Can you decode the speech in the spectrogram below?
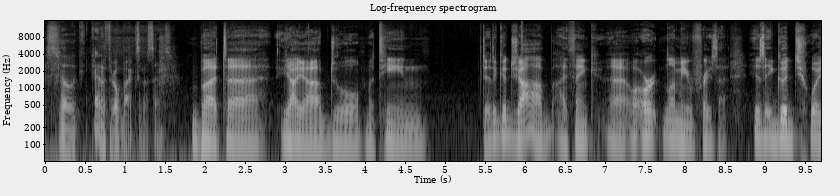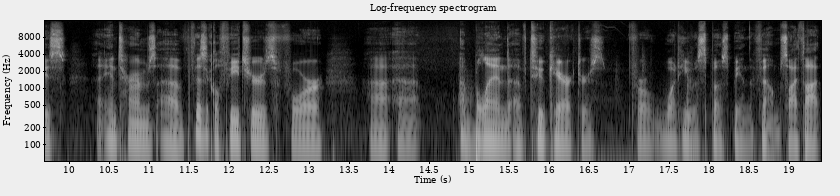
So it kind of throwbacks in a sense. But uh, Yahya Abdul Mateen did a good job, I think, uh, or, or let me rephrase that, is a good choice uh, in terms of physical features for uh, uh, a blend of two characters for what he was supposed to be in the film. So I thought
